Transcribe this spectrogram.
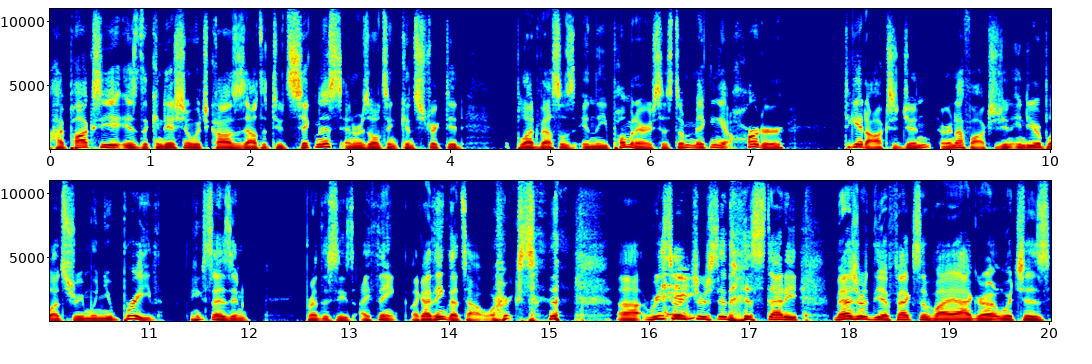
Hypoxia is the condition which causes altitude sickness and results in constricted blood vessels in the pulmonary system, making it harder to get oxygen or enough oxygen into your bloodstream when you breathe. He says in parentheses, I think. Like, I think that's how it works. uh, researchers in this study measured the effects of Viagra, which is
